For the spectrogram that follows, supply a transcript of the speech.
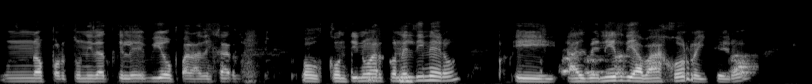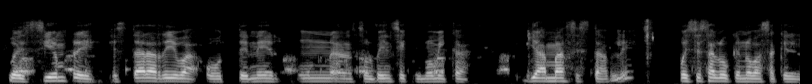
una oportunidad que le vio para dejar o continuar con el dinero y al venir de abajo, reitero, pues siempre estar arriba o tener una solvencia económica ya más estable, pues es algo que no vas a querer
